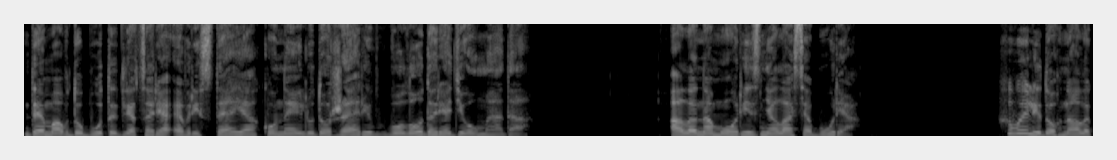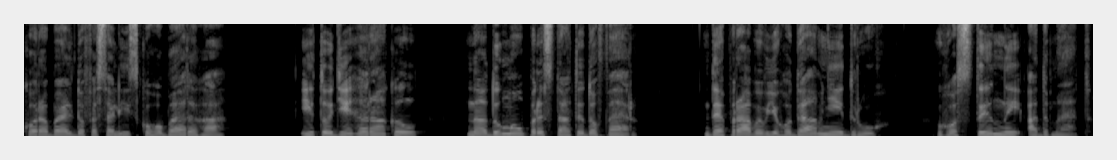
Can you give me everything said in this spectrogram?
де мав добути для царя Еврістея коней людожерів володаря Діомеда. Але на морі знялася буря. Хвилі догнали корабель до Фесалійського берега, і тоді Геракл надумав пристати до фер, де правив його давній друг, гостинний Адмет.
